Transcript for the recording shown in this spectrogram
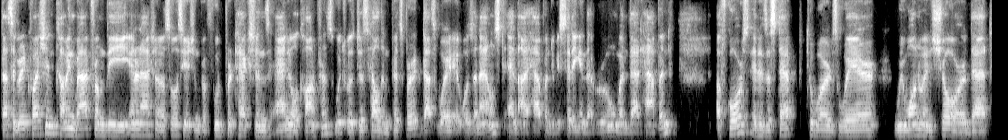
That's a great question. Coming back from the International Association for Food Protection's annual conference, which was just held in Pittsburgh, that's where it was announced. And I happened to be sitting in that room when that happened. Of course, it is a step towards where we want to ensure that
